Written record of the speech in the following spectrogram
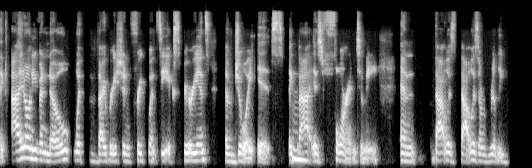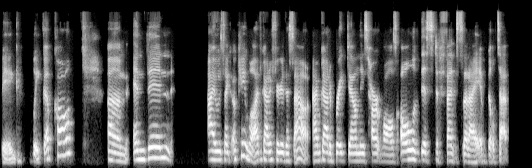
Like, I don't even know what vibration frequency experience of joy is. Like, mm. that is foreign to me. And that was that was a really big wake up call. Um, and then I was like, okay, well, I've got to figure this out. I've got to break down these heart walls, all of this defense that I have built up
